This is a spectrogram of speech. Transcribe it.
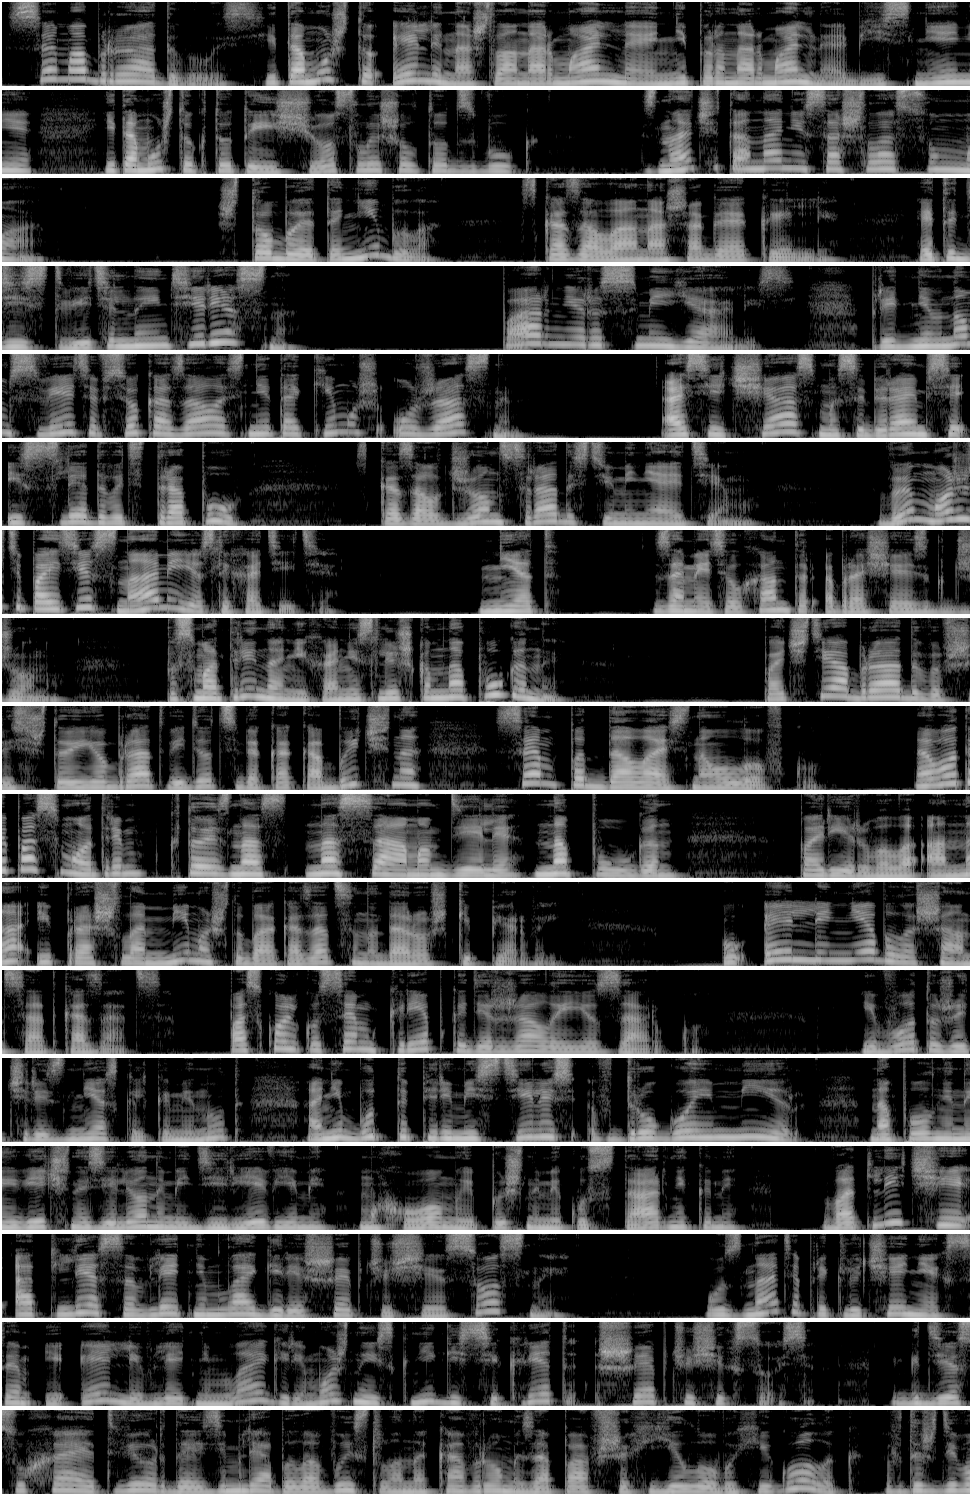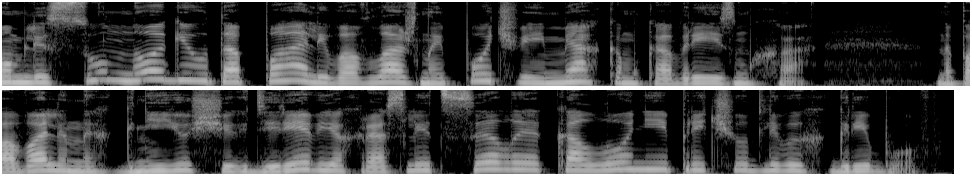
Сэм обрадовалась и тому, что Элли нашла нормальное, не паранормальное объяснение, и тому, что кто-то еще слышал тот звук. Значит, она не сошла с ума. «Что бы это ни было», — сказала она, шагая к Элли, — «это действительно интересно». Парни рассмеялись. При дневном свете все казалось не таким уж ужасным. «А сейчас мы собираемся исследовать тропу», — сказал Джон с радостью, меняя тему. «Вы можете пойти с нами, если хотите». «Нет», — заметил Хантер, обращаясь к Джону. «Посмотри на них, они слишком напуганы». Почти обрадовавшись, что ее брат ведет себя как обычно, Сэм поддалась на уловку. Вот и посмотрим, кто из нас на самом деле напуган», — парировала она и прошла мимо, чтобы оказаться на дорожке первой. У Элли не было шанса отказаться, поскольку Сэм крепко держала ее за руку. И вот уже через несколько минут они будто переместились в другой мир, наполненный вечно зелеными деревьями, мхом и пышными кустарниками. В отличие от леса в летнем лагере «Шепчущие сосны», Узнать о приключениях Сэм и Элли в летнем лагере можно из книги «Секрет шепчущих сосен», где сухая твердая земля была выслана ковром из опавших еловых иголок, в дождевом лесу ноги утопали во влажной почве и мягком ковре из мха. На поваленных гниющих деревьях росли целые колонии причудливых грибов —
